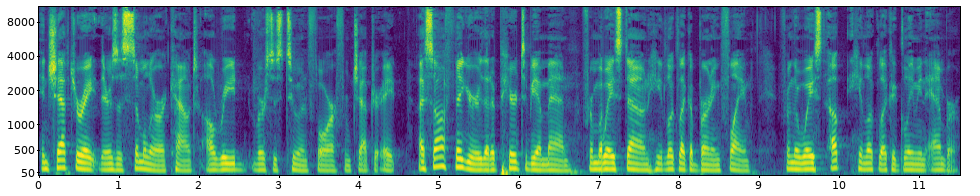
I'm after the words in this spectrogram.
In chapter 8, there's a similar account. I'll read verses 2 and 4 from chapter 8. I saw a figure that appeared to be a man. From the waist down, he looked like a burning flame. From the waist up, he looked like a gleaming amber.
